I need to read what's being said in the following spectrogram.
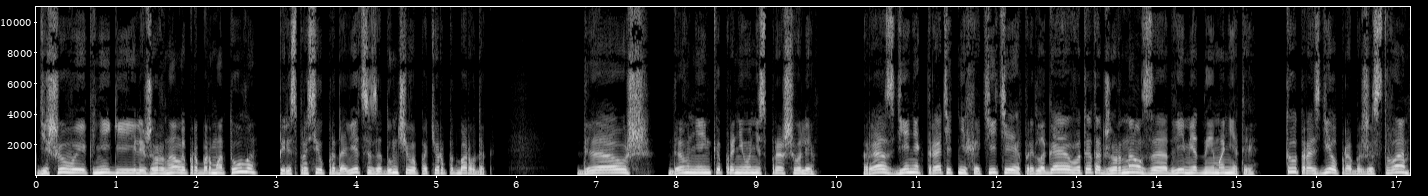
«Дешевые книги или журналы про Барматула?» — переспросил продавец и задумчиво потер подбородок. «Да уж, давненько про него не спрашивали. Раз денег тратить не хотите, предлагаю вот этот журнал за две медные монеты. Тут раздел про божества,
